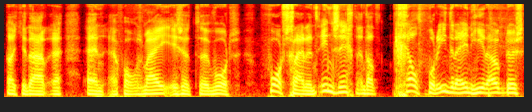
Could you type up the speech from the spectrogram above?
dat je daar. eh, en eh, volgens mij is het eh, woord voortschrijdend inzicht. En dat geldt voor iedereen hier ook dus.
